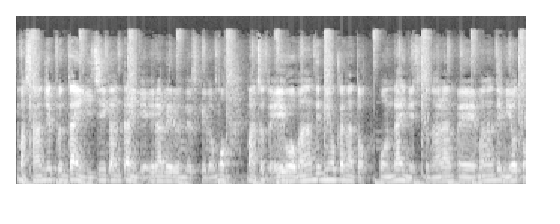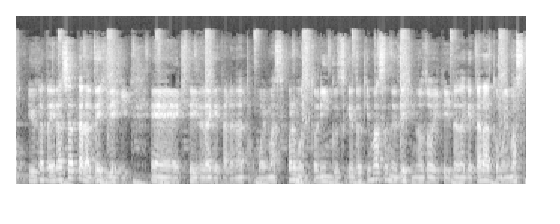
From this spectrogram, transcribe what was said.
まあ30分単位、1時間単位で選べるんですけども、まあちょっと英語を学んでみようかなと、オンラインでちょっとなら、えー、学んでみようという方いらっしゃったら、ぜひぜひ、えー、来ていただけたらなと思います。これもちょっとリンク付けときますんで、ぜひ覗いていただけたらと思います。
